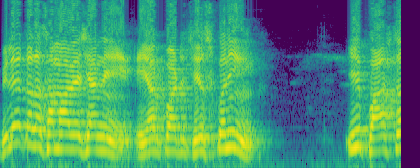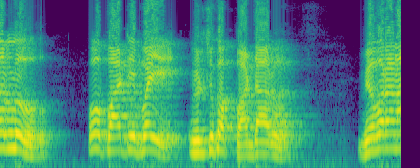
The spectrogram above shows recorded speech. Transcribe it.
విలేకరుల సమావేశాన్ని ఏర్పాటు చేసుకొని ఈ పాస్టర్లు ఓ పార్టీపై విరుచుకపడ్డారు. వివరణ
